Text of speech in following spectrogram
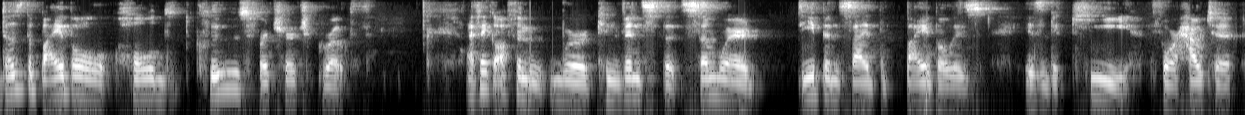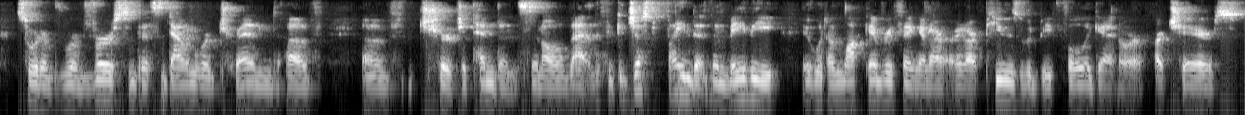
does the Bible hold clues for church growth? I think often we're convinced that somewhere deep inside the Bible is is the key for how to sort of reverse this downward trend of of church attendance and all of that. And if we could just find it, then maybe it would unlock everything and our and our pews would be full again or our chairs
